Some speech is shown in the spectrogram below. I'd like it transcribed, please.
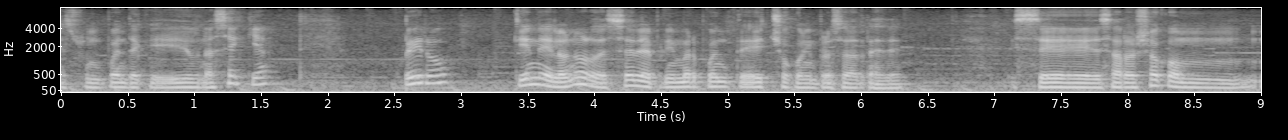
es un puente que divide una sequía, pero tiene el honor de ser el primer puente hecho con impresora 3D se desarrolló con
